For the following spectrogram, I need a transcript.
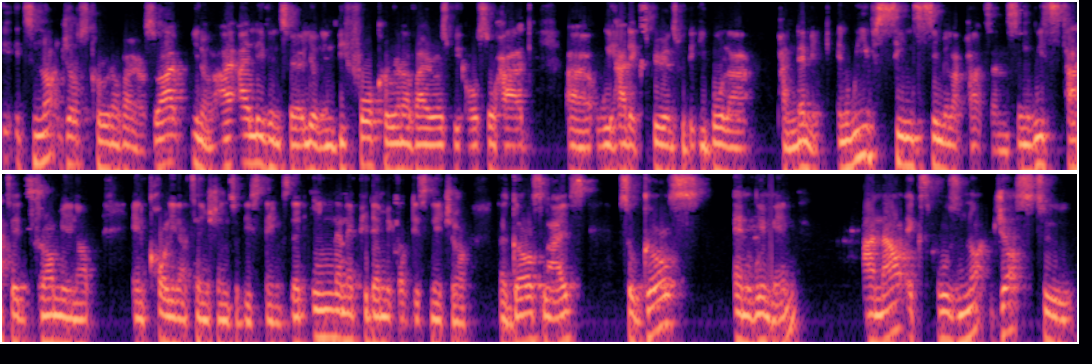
it's not just coronavirus. So I, you know, I, I live in Sierra Leone, and before coronavirus, we also had uh, we had experience with the Ebola pandemic, and we've seen similar patterns. And we started drumming up and calling attention to these things. That in an epidemic of this nature, the girls' lives, so girls and women, are now exposed not just to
